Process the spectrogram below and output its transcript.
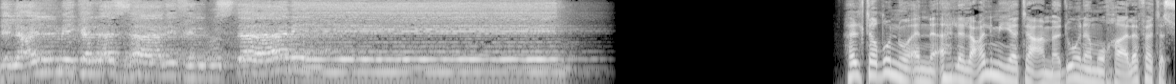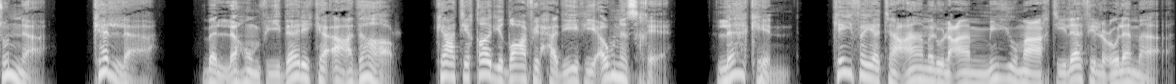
للعلم كالأزهار في البستان. هل تظن أن أهل العلم يتعمدون مخالفة السنة؟ كلا بل لهم في ذلك أعذار كاعتقاد ضعف الحديث أو نسخه. لكن كيف يتعامل العامي مع اختلاف العلماء؟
